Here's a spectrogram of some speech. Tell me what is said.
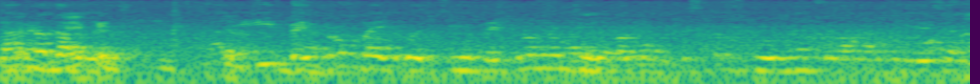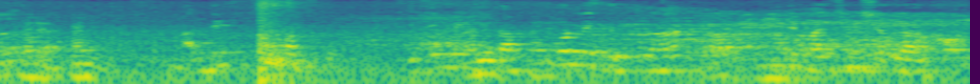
దాంట్లో తప్పలేదు. మరీ బెడ్రూమ్ బయటకు వచ్చి బెడ్రూమ్ నుంచి వెళ్ళిపోతాం స్కూల్ నుంచి చేశారు? అది తప్పు ఇది మీకు తప్పు నేను చెప్తున్నా ఇది మంచి విషయం కాదు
